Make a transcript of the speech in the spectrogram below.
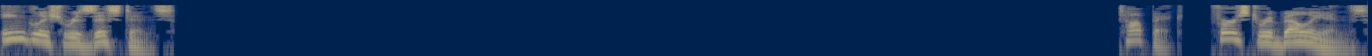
English resistance First rebellions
